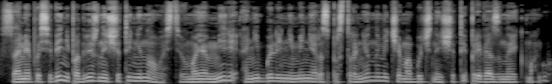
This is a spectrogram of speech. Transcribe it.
Сами по себе неподвижные щиты не новость. В моем мире они были не менее распространенными, чем обычные щиты, привязанные к магу.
